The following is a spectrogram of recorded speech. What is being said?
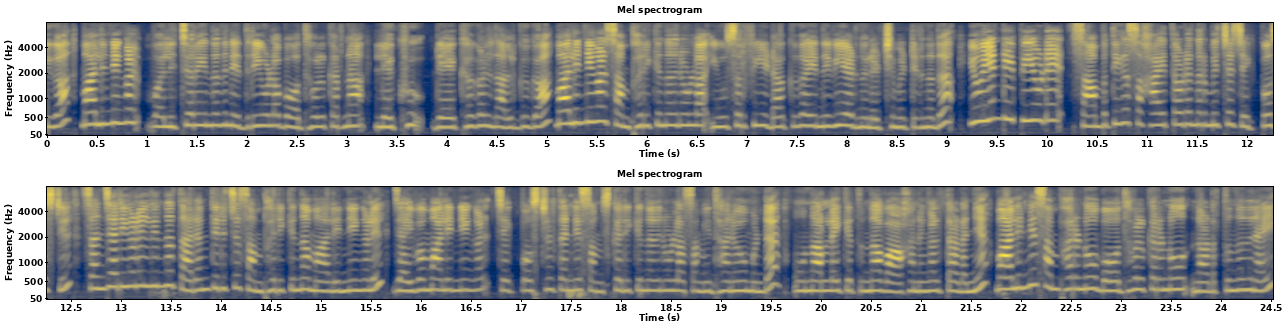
സംഭരിക്കുക മാലിന്യങ്ങൾ വലിച്ചെറിയുന്നതിനെതിരെയുള്ള ബോധവൽക്കരണ ലഘു രേഖകൾ നൽകുക. മാലിന്യങ്ങൾ സംഭരിക്കുന്നതിനുള്ള യൂസർ ഫീ ഈടാക്കുക എന്നിവയായിരുന്നു ലക്ഷ്യമിട്ടിരുന്നത്. യു എൻ ഡി പിയുടെ സാമ്പത്തിക സഹായത്തോടെ നിർമ്മിച്ച ചെക്ക് പോസ്റ്റിൽ സഞ്ചാരികളിൽ നിന്ന് തരംതിരിച്ച് സംഭരിക്കുന്ന മാലിന്യങ്ങളിൽ ജൈവ മാലിന്യങ്ങൾ ചെക്ക് പോസ്റ്റിൽ തന്നെ സംസ്കരിക്കുന്നതിനുള്ള സംവിധാനവുമുണ്ട്. മൂന്നാറിലേക്ക് എത്തുന്ന വാഹനങ്ങൾ തടഞ്ഞ് മാലിന്യ സംഭരണവും ബോധവൽക്കരണവും നടത്തുന്നതിനായി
